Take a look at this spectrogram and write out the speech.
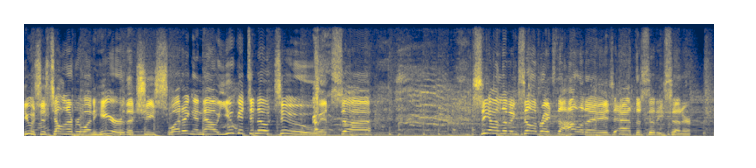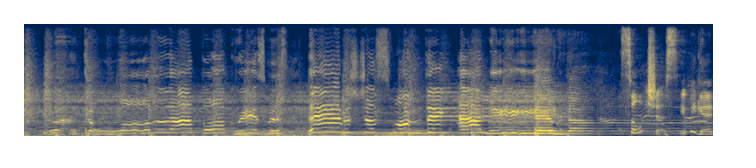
He was just telling everyone here that she's sweating, and now you get to know too. It's uh, CI Living celebrates the holidays at the City Center. I don't want a lot for Christmas. There is just one thing I need. And I It's delicious. You'll be good.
